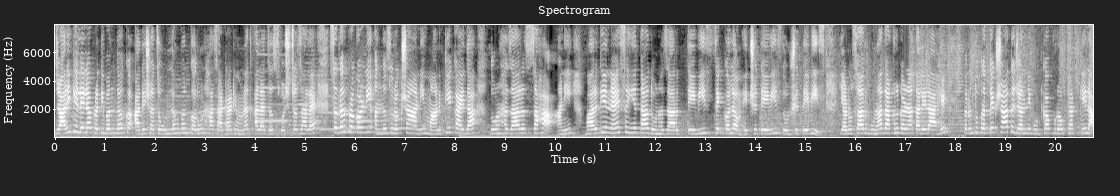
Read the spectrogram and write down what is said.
जारी केलेल्या प्रतिबंधक आदेशाचं उल्लंघन करून हा साठा ठेवण्यात आल्याचं स्पष्ट झालंय. सदर प्रकरणी अन्न सुरक्षा आणि मानके कायदा दोन हजार सहा आणि भारतीय न्यायसंहिता दोन हजार तेवीसचे कलम एकशे तेवीस दोनशे तेवीस यानुसार गुन्हा दाखल करण्यात आलेला आहे. परंतु प्रत्यक्षात ज्यांनी गुटखा पुरवठा केला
